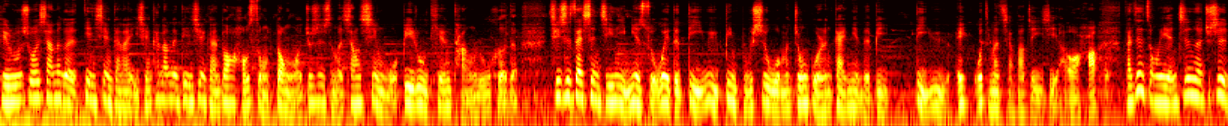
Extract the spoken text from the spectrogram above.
比如说像那个电线杆啊，以前看到那电线杆都好耸动哦，就是什么相信我必入天堂如何的，其实，在圣经里面所谓的地狱，并不是我们中国人概念的地。地狱，哎，我怎么想到这一些啊？哦，好，反正总而言之呢，就是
